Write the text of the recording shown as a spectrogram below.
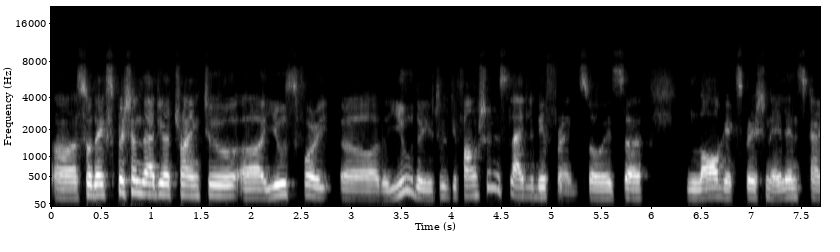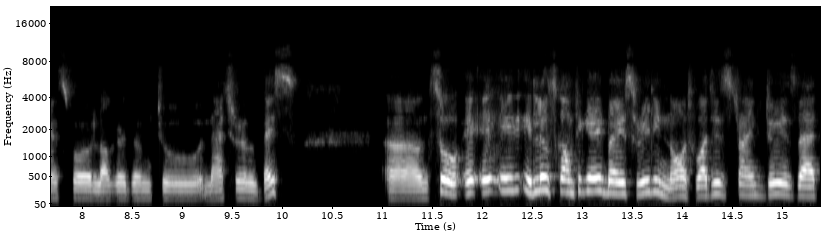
uh, so the expression that you're trying to uh, use for uh, the u, the utility function, is slightly different. So it's a log expression. ln stands for logarithm to natural base. Um, so it, it, it, looks complicated, but it's really not. What it's trying to do is that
